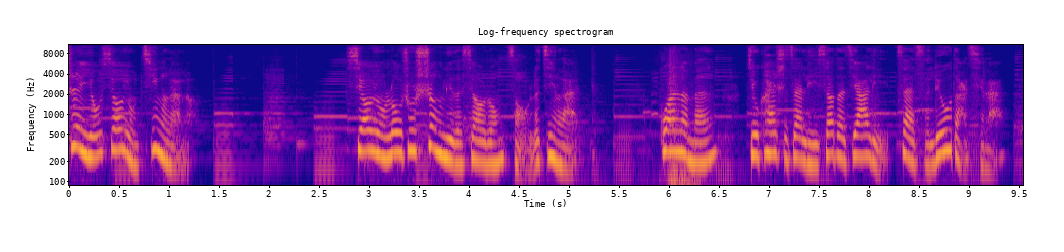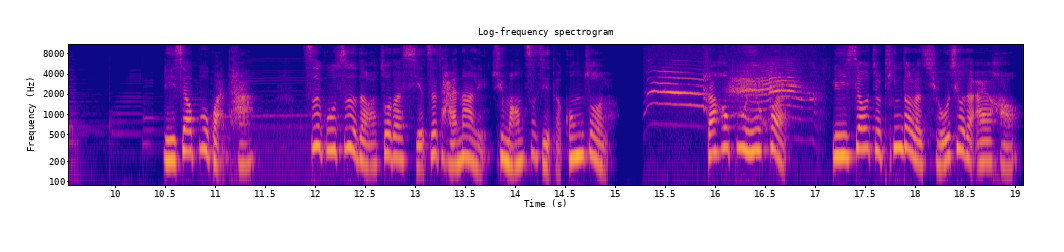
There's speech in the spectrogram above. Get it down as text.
任由肖勇进来了。肖勇露出胜利的笑容走了进来，关了门，就开始在李潇的家里再次溜达起来。李潇不管他。自顾自地坐到写字台那里去忙自己的工作了。然后不一会儿，李潇就听到了球球的哀嚎，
